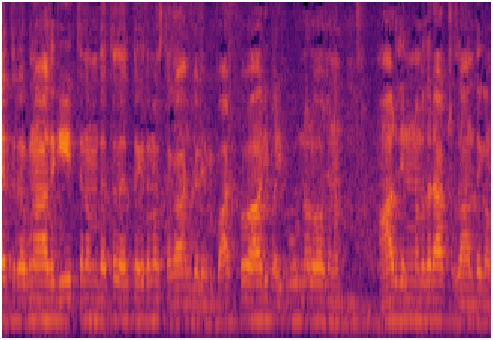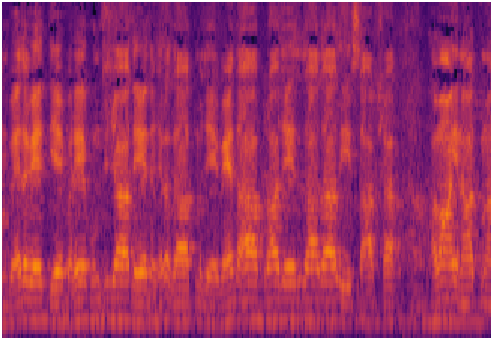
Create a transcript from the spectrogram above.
यत्र रघुनाथकीर्तनं दत्त दत्तगतमस्तकाञ्जलिं बाष्पवारि परिपूर्णलोचनं मारुतिन्नमदराक्षसान्तकं वेदवेद्ये परे पुंसि जाते दशरथात्मजे वेदः प्राजेतदादादि साक्षात् अमायनात्मना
